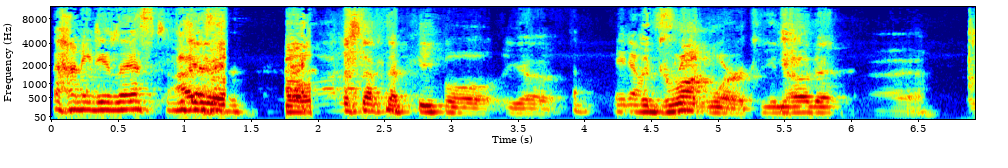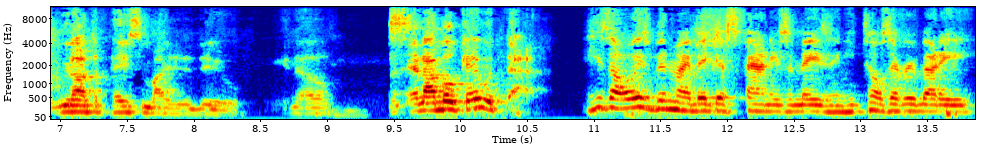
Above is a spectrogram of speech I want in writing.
the honeydew list. I do a lot of stuff that people, you know, they don't the grunt work, you know, that uh, you don't have to pay somebody to do, you know, and I'm okay with that. He's always been my biggest fan. He's amazing. He tells everybody,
